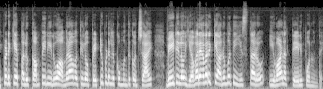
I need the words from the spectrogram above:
ఇప్పటికే పలు కంపెనీలు అమరావతిలో పెట్టుబడులకు ముందుకొచ్చాయి. వీటిలో ఎవరెవరికి అనుమతి ఇస్తారో ఇవాళ తేలిపోనుంది.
